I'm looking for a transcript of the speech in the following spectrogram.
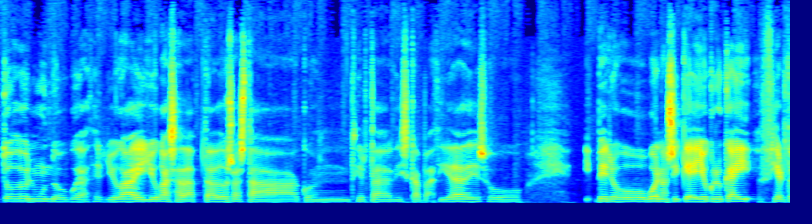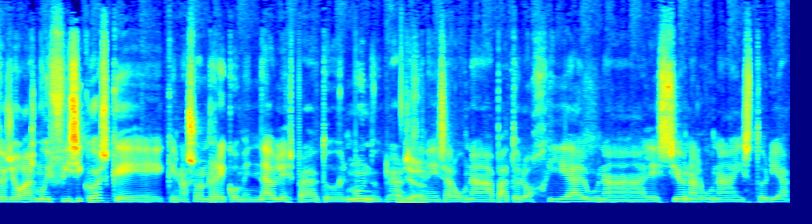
todo el mundo puede hacer yoga y yogas adaptados hasta con ciertas discapacidades o pero bueno, sí que yo creo que hay ciertos yogas muy físicos que, que no son recomendables para todo el mundo. Claro, si tenéis alguna patología, alguna lesión, alguna historia,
